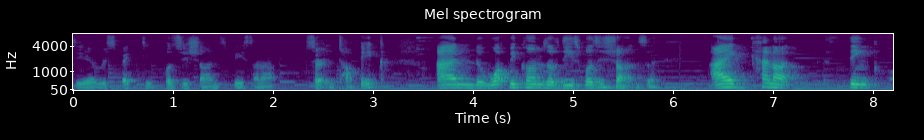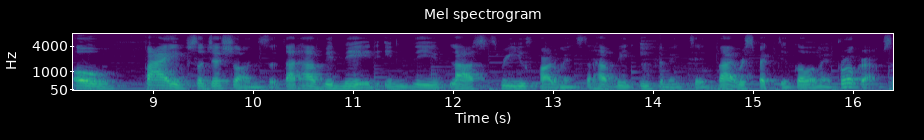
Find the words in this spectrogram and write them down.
their respective positions based on a certain topic. And what becomes of these positions? I cannot think of five suggestions that have been made in the last three youth parliaments that have been implemented by respective government programs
